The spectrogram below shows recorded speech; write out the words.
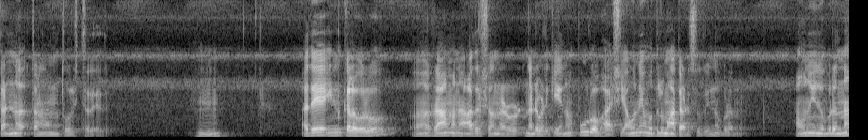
ಸಣ್ಣತನವನ್ನು ತೋರಿಸ್ತದೆ ಅದು. ಅದೇ ಇನ್ನು ಕೆಲವರು ರಾಮನ ಆದರ್ಶ ನಡವ ನಡವಳಿಕೆಯನ್ನು ಪೂರ್ವಭಾಷೆ ಅವನೇ ಮೊದಲು ಮಾತಾಡಿಸೋದು ಇನ್ನೊಬ್ಬರನ್ನು ಅವನು ಇನ್ನೊಬ್ಬರನ್ನು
